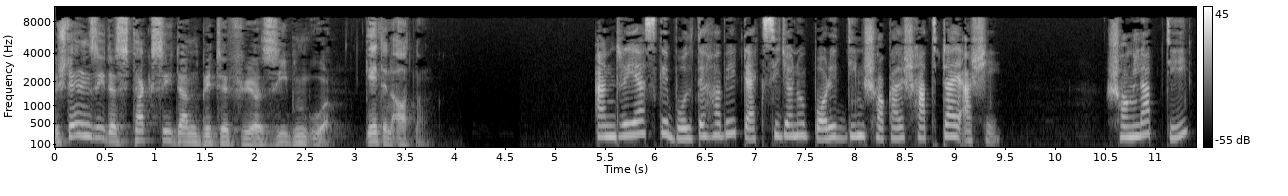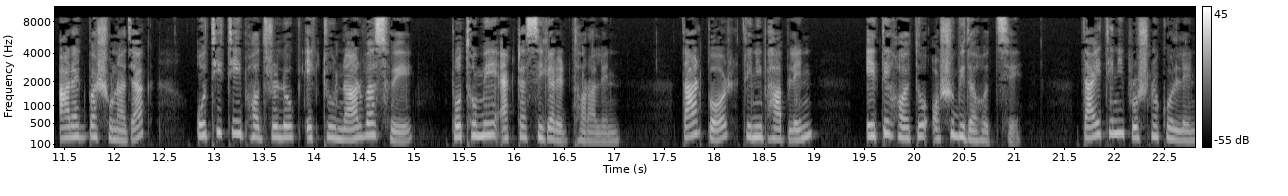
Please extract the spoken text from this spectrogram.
Bestellen Sie das Taxi dann bitte für 7 Uhr. Geht in Ordnung. আন্দ্রেয়াসকে বলতে হবে ট্যাক্সি যেন পরের দিন সকাল সাতটায় আসে সংলাপটি আর একবার শোনা যাক অতিথি ভদ্রলোক একটু নার্ভাস হয়ে প্রথমে একটা সিগারেট ধরালেন তারপর তিনি ভাবলেন এতে হয়তো অসুবিধা হচ্ছে তাই তিনি প্রশ্ন করলেন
